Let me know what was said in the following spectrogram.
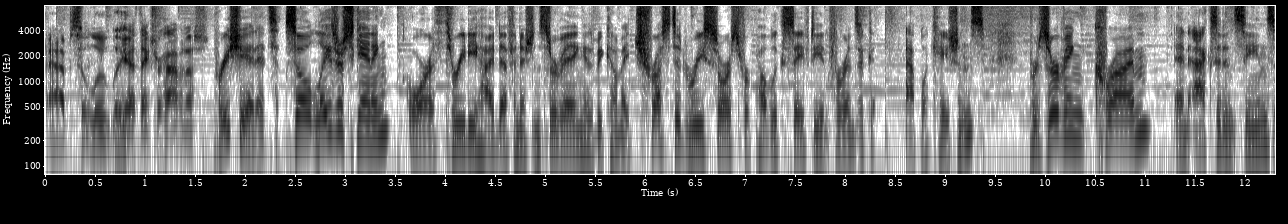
Absolutely. Yeah, thanks for having us. Appreciate it. So, laser scanning or 3D high definition surveying has become a trusted resource for public safety and forensic applications, preserving crime and accident scenes,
